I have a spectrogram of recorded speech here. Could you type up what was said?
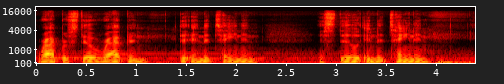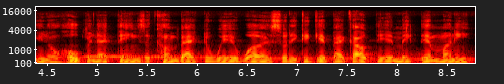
Rappers still rapping. The entertaining is still entertaining. You know, hoping that things will come back the way it was, so they could get back out there and make their money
